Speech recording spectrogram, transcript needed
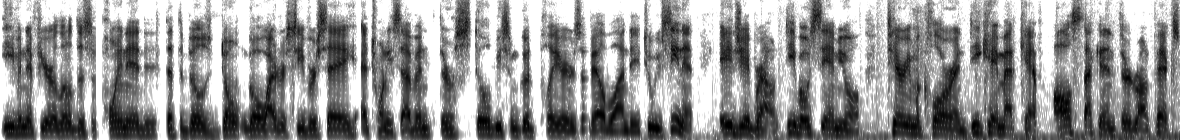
even if you're a little disappointed that the Bills don't go wide receiver, say at 27, there'll still be some good players available on day two. We've seen it. AJ Brown, Deebo Samuel, Terry McLaurin, DK Metcalf, all second and third round picks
